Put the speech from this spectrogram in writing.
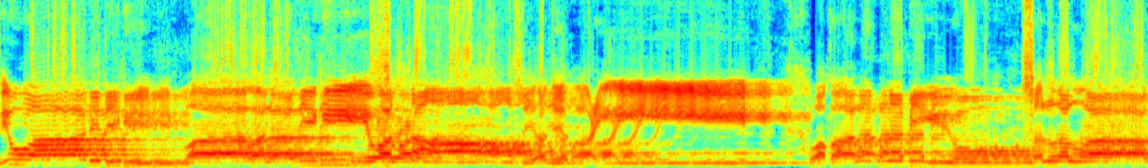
من والده وولده والناس أجمعين. وقال النبي صلى الله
